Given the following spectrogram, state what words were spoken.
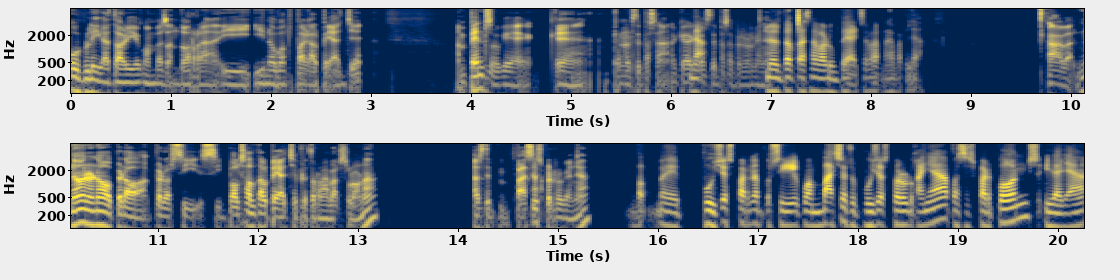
obligatòria quan vas a Andorra i, i no pots pagar el peatge. Em penso que, que, que no has de passar, que, no, que has de passar per Organyà. No has de passar per un peatge per anar per allà. Ah, va. No, no, no, però, però si, si vols saltar el peatge per tornar a Barcelona, has de, passes no. per Organyà? Eh, puges per, o sigui, quan baixes o puges per Organyà, passes per Pons i d'allà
